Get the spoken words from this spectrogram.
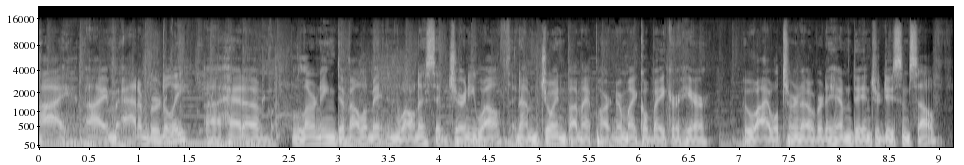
Hi, I'm Adam Brutally, uh, head of learning, development, and wellness at Journey Wealth, and I'm joined by my partner, Michael Baker, here, who I will turn it over to him to introduce himself.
